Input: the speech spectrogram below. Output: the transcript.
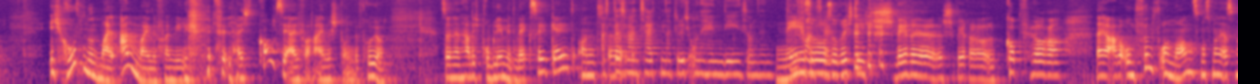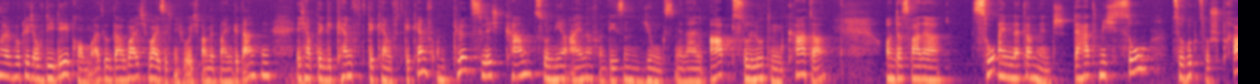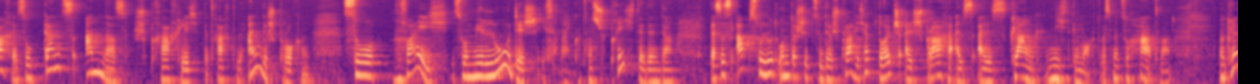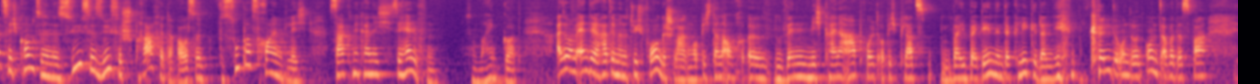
Ich rufe nun mal an, meine Familie. Vielleicht kommt sie einfach eine Stunde früher. Sondern habe ich Probleme mit Wechselgeld und Ach, das äh, waren Zeiten natürlich ohne Handy, sondern Nee, so, so richtig schwere, schwere Kopfhörer. Naja, aber um 5 Uhr morgens muss man erstmal wirklich auf die Idee kommen. Also da war ich, weiß ich nicht, wo ich war mit meinen Gedanken. Ich habe gekämpft, gekämpft, gekämpft und plötzlich kam zu mir einer von diesen Jungs mit einem absoluten Kater. Und das war der so ein netter Mensch. Der hat mich so zurück zur Sprache, so ganz anders sprachlich betrachtet, angesprochen. So weich, so melodisch. Ich sage, mein Gott, was spricht er denn da? Das ist absolut Unterschied zu der Sprache. Ich habe Deutsch als Sprache, als, als Klang nicht gemocht, was mir zu hart war. Und plötzlich kommt so eine süße, süße Sprache daraus, super freundlich. Sagt mir, kann ich Sie helfen? So, mein Gott. Also am Ende hat er mir natürlich vorgeschlagen, ob ich dann auch, äh, wenn mich keiner abholt, ob ich Platz bei, bei denen in der Clique dann nehmen könnte und, und, und. Aber das war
